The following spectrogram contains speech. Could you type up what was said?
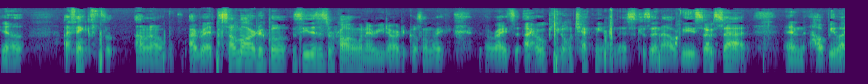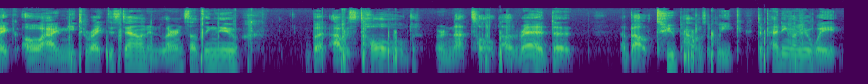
You know, I think I don't know. I read some article. See, this is a problem when I read articles. I'm like, all right, I hope you don't check me on this because then I'll be so sad, and I'll be like, oh, I need to write this down and learn something new. But I was told, or not told, I read that about two pounds a week, depending on your weight,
